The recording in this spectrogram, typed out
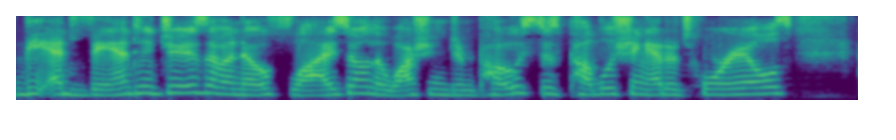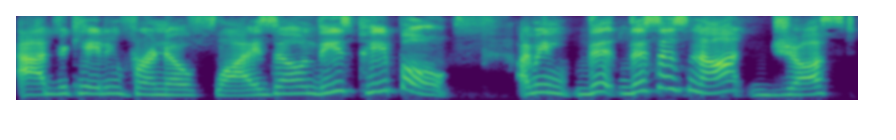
the advantages of a no fly zone. The Washington Post is publishing editorials advocating for a no fly zone. These people, I mean, th- this is not just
